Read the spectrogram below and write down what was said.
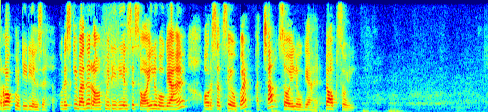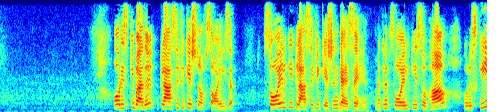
रॉक मटेरियल्स हैं। और इसके बाद रॉक मटेरियल से सॉइल हो गया है और सबसे ऊपर अच्छा सॉइल हो गया है टॉप सॉइल और इसके बाद क्लासिफिकेशन ऑफ़ सॉइल्स सॉइल की क्लासिफिकेशन कैसे है? मतलब सॉइल की स्वभाव और उसकी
